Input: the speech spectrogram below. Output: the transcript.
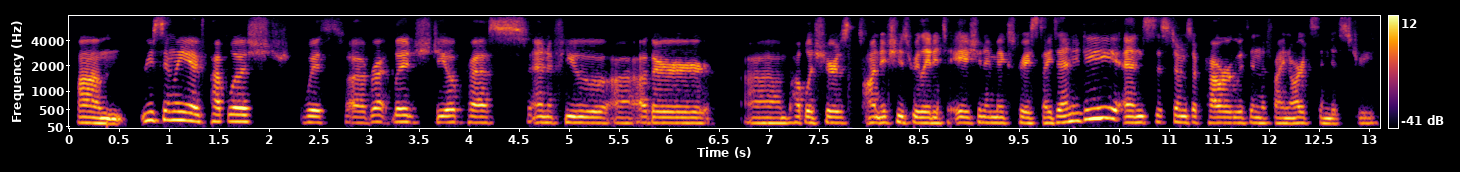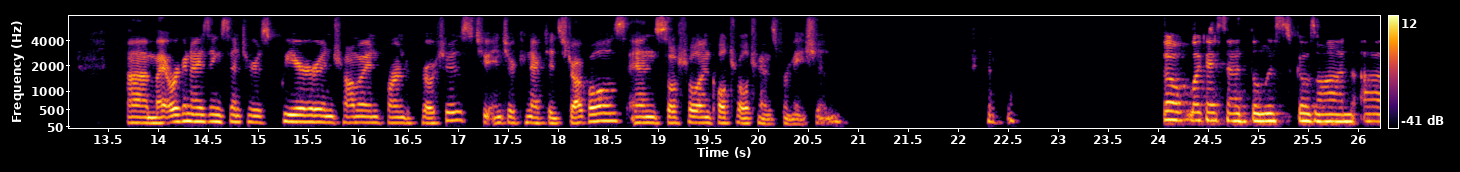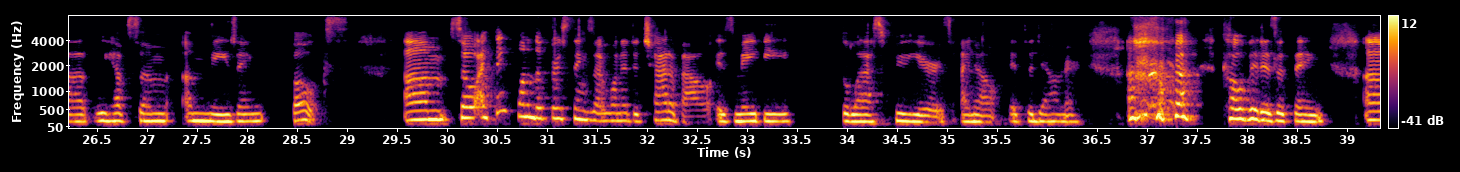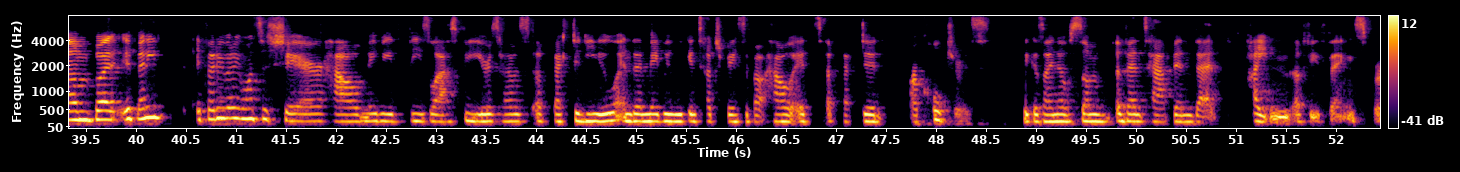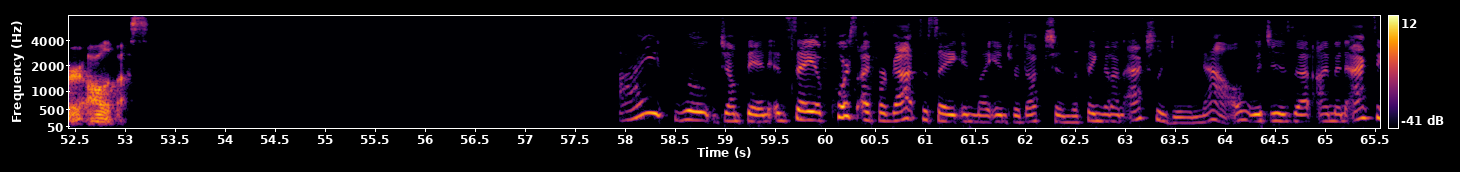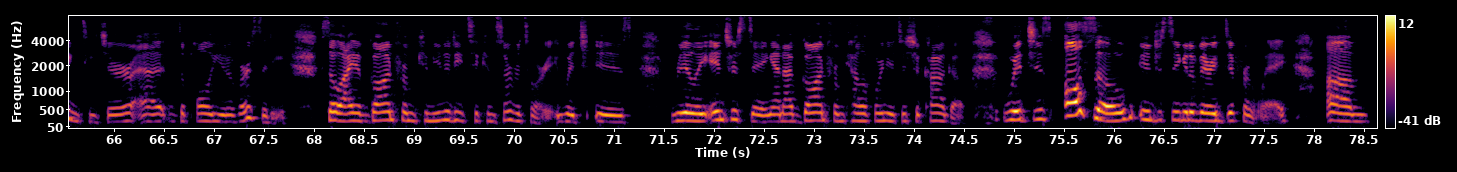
Um, recently, I've published with uh, Routledge, GeoPress, and a few uh, other um, publishers on issues related to Asian and mixed race identity and systems of power within the fine arts industry. Um, my organizing centers queer and trauma informed approaches to interconnected struggles and social and cultural transformation. so, like I said, the list goes on. Uh, we have some amazing folks. Um, so, I think one of the first things I wanted to chat about is maybe the last few years. I know it's a downer. COVID is a thing. Um, but if any if anybody wants to share how maybe these last few years has affected you, and then maybe we can touch base about how it's affected our cultures, because I know some events happened that heightened a few things for all of us. I will jump in and say, of course, I forgot to say in my introduction the thing that I'm actually doing now, which is that I'm an acting teacher at DePaul University. So I have gone from community to conservatory, which is really interesting. And I've gone from California to Chicago, which is also interesting in a very different way. Um,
